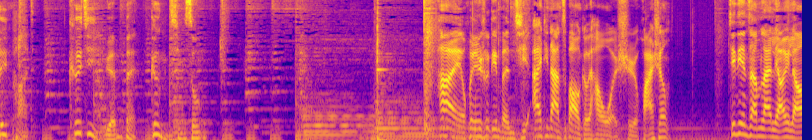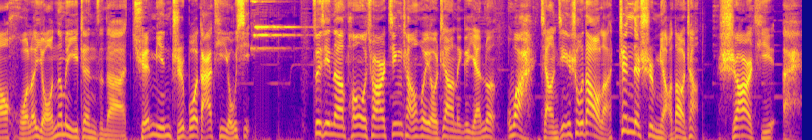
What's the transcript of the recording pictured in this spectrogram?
HiPod，科技原本更轻松。嗨，欢迎收听本期 IT 大字报，各位好，我是华生。今天咱们来聊一聊火了有那么一阵子的全民直播答题游戏。最近呢，朋友圈经常会有这样的一个言论：哇，奖金收到了，真的是秒到账。十二题，哎，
